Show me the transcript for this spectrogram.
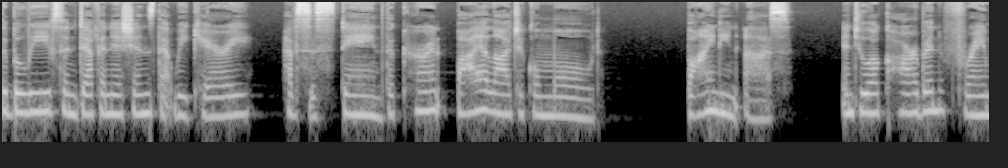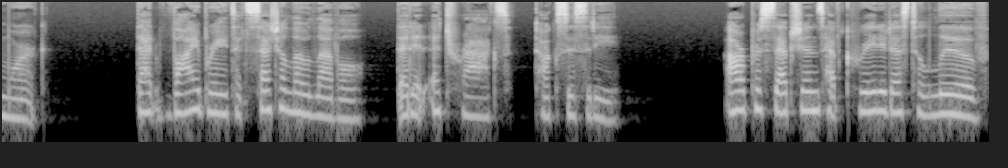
The beliefs and definitions that we carry have sustained the current biological mold, binding us into a carbon framework that vibrates at such a low level that it attracts toxicity. Our perceptions have created us to live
